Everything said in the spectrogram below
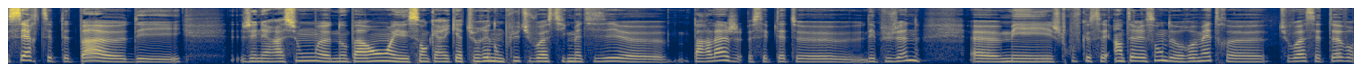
certes, c'est peut-être pas des génération euh, de nos parents et sans caricaturer non plus, tu vois, stigmatisés euh, par l'âge, c'est peut-être euh, des plus jeunes, mais je trouve que c'est intéressant de remettre, tu vois, cette œuvre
